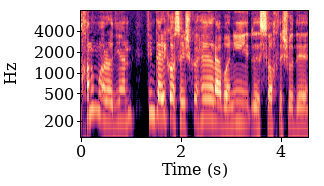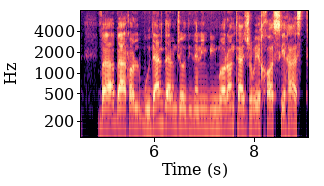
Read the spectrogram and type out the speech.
خانم مارادیان فیلم در یک آسایشگاه روانی ساخته شده و به حال بودن در اونجا و دیدن این بیماران تجربه خاصی هست.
